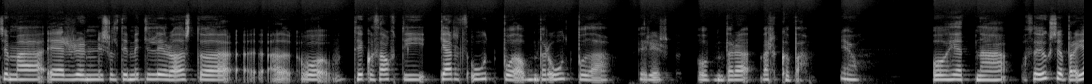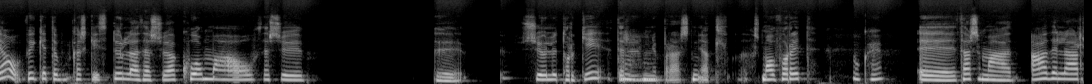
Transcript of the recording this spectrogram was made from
sem að er rauninni svolítið millilegur og aðstofa og tekur þátt í gerð útbúða, ofnbæra útbúða fyrir ofnbæra verkköpa já, og hérna og þau hugsaðu bara já, við getum kannski stulað þessu að koma á þessu uh, sölutorgi. Þetta er Mhm. rauninni bara snjall smáforrið ok. Uh, þar sem að aðilar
